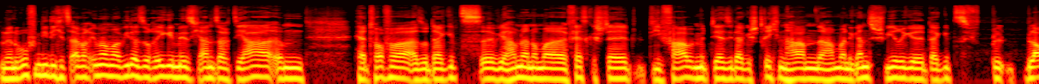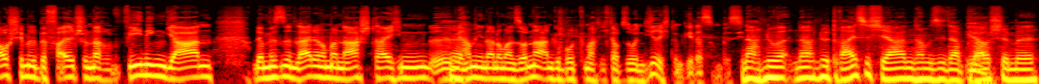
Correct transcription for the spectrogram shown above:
und dann rufen die dich jetzt einfach immer mal wieder so regelmäßig an und sagt, ja, ähm, Herr Toffer, also da gibt's, äh, wir haben da nochmal festgestellt, die Farbe, mit der Sie da gestrichen haben, da haben wir eine ganz schwierige, da gibt's Bl- Blauschimmelbefall schon nach wenigen Jahren. Und da müssen Sie leider nochmal nachstreichen. Äh, Wir Ja. haben Ihnen da nochmal ein Sonderangebot gemacht. Ich glaube, so in die Richtung geht das so ein bisschen. Nach nur, nach nur 30 Jahren haben sie da Blauschimmel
